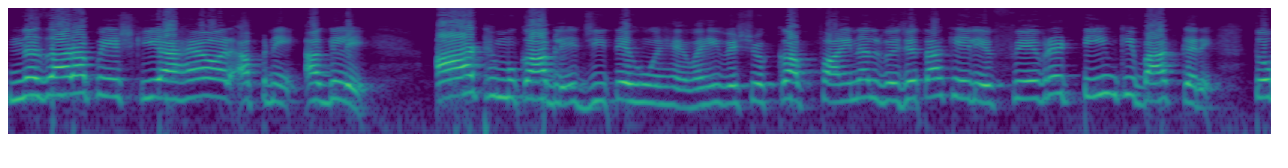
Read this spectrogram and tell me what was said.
नज़ारा पेश किया है और अपने अगले आठ मुकाबले जीते हुए हैं। वहीं विश्व कप फाइनल विजेता के लिए फेवरेट टीम की बात करें तो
